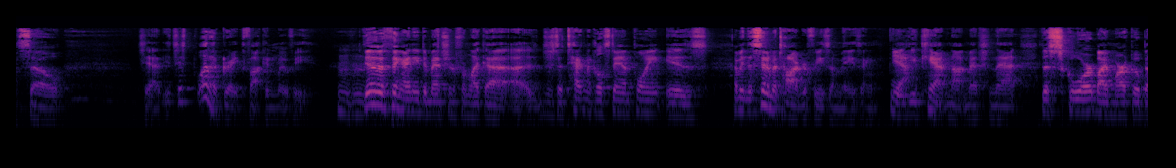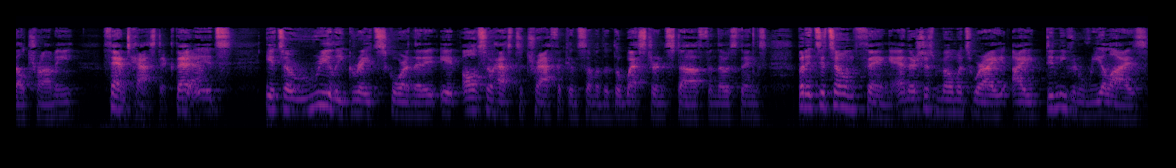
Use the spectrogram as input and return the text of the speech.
So, yeah, it's just what a great fucking movie. Mm-hmm. The other thing I need to mention from like a, a just a technical standpoint is, I mean, the cinematography is amazing. Yeah. you can't not mention that. The score by Marco Beltrami, fantastic. That Yeah. it's it's a really great score, and that it, it also has to traffic in some of the, the Western stuff and those things. But it's its own thing, and there's just moments where I I didn't even realize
